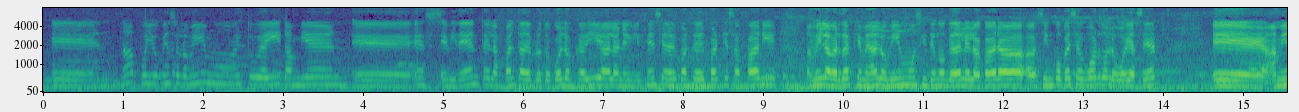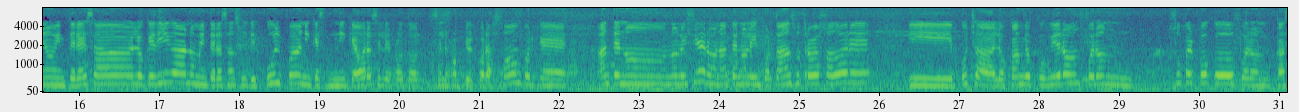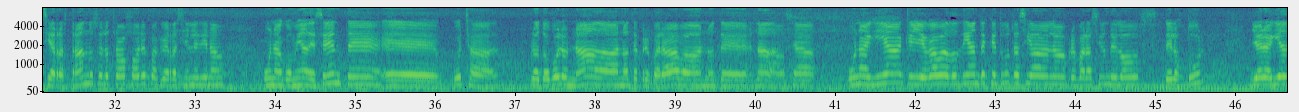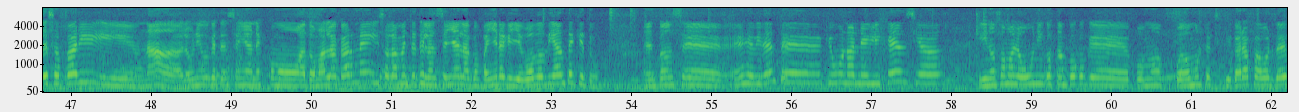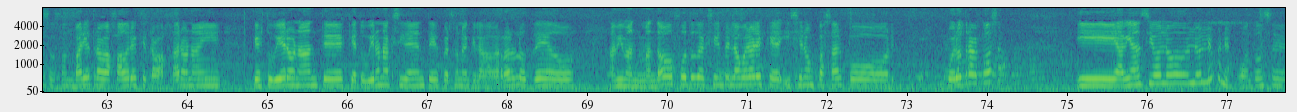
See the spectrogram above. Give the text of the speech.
Eh, no, pues yo pienso lo mismo, estuve ahí también, eh, es evidente la falta de protocolos que había, la negligencia de parte del Parque Safari, a mí la verdad es que me da lo mismo, si tengo que darle la cara a cinco peces gordos lo voy a hacer. Eh, a mí no me interesa lo que diga, no me interesan sus disculpas, ni que, ni que ahora se les, roto, se les rompió el corazón, porque antes no, no lo hicieron, antes no le importaban sus trabajadores y pucha, los cambios que hubieron fueron súper pocos, fueron casi arrastrándose los trabajadores para que recién les dieran una comida decente, eh, pucha, protocolos nada, no te preparaban, no te, nada, o sea una guía que llegaba dos días antes que tú, te hacía la preparación de los, de los tours. Yo era guía de safari y nada, lo único que te enseñan es como a tomar la carne y solamente te la enseña la compañera que llegó dos días antes que tú. Entonces es evidente que hubo una negligencia y no somos los únicos tampoco que podemos, podemos testificar a favor de eso. Son varios trabajadores que trabajaron ahí, que estuvieron antes, que tuvieron accidentes, personas que les agarraron los dedos. A mí me han mandado fotos de accidentes laborales que hicieron pasar por, por otra cosa y habían sido los, leones, pues entonces...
